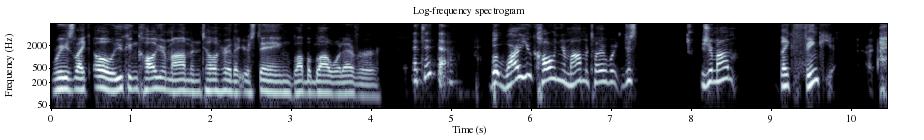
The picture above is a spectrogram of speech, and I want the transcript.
where he's like, "Oh, you can call your mom and tell her that you're staying, blah blah blah, whatever." That's it though. But why are you calling your mom and tell her what? Just does your mom like think?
